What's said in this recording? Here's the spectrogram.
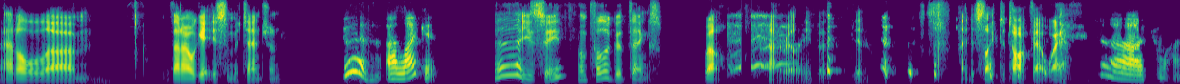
that'll um, that'll get you some attention. Good. I like it. Yeah, you see, I'm full of good things. Well, not really, but you know, I just like to talk that way. Oh, come on.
